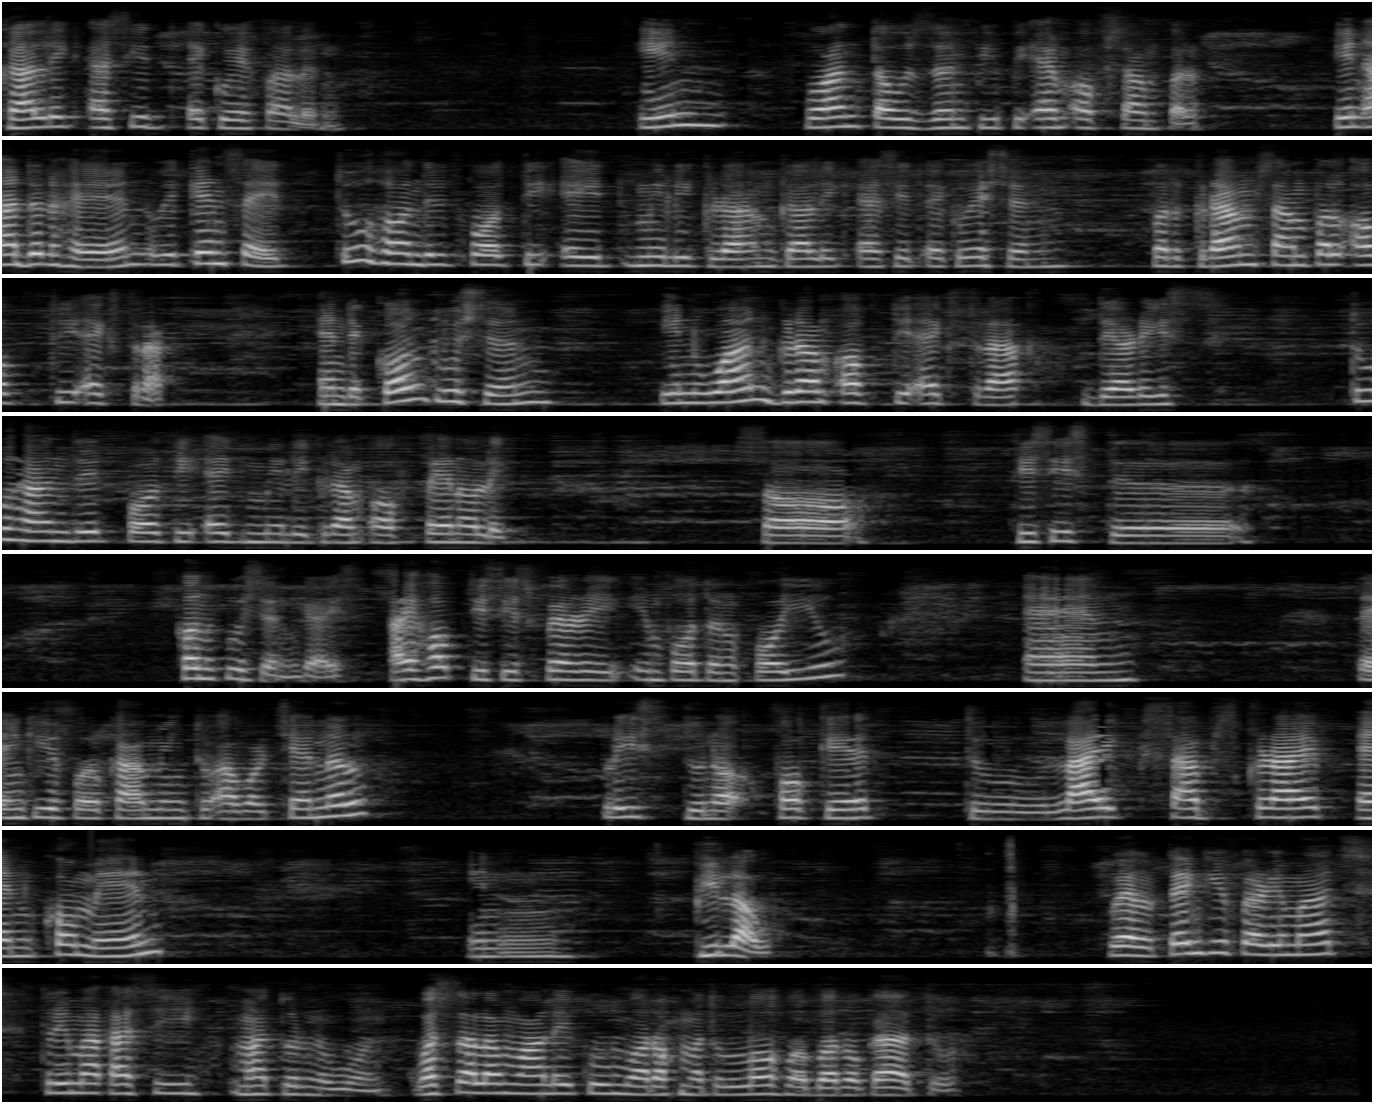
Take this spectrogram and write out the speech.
gallic acid equivalent in 1000 ppm of sample in other hand we can say 248 milligram gallic acid equation per gram sample of the extract. And the conclusion, in 1 gram of the extract, there is 248 milligram of phenolic. So, this is the conclusion, guys. I hope this is very important for you. And thank you for coming to our channel. please do not forget to like subscribe and comment in below well thank you very much terima kasih matur nuwun wassalamualaikum warahmatullahi wabarakatuh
